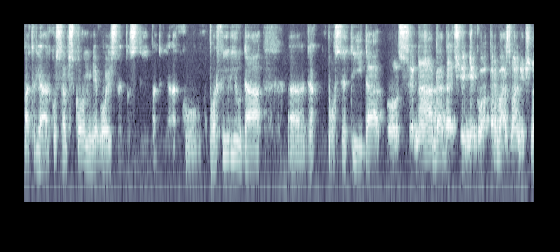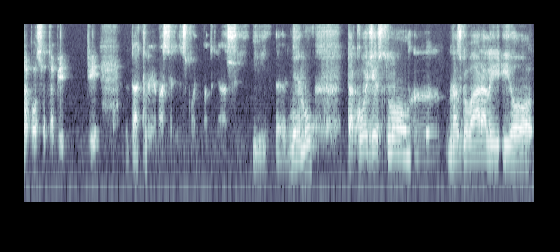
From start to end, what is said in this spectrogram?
patrijarku srpskom, njegovoj svetosti patrijarku Porfiriju da uh, ga posjeti i da se nada da će njegova prva zvanična posjeta biti dakle Vaseljenskoj patrijarši i e, njemu. Također smo e, razgovarali i o e,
